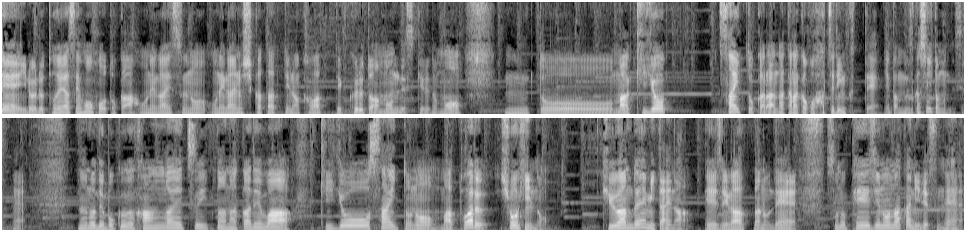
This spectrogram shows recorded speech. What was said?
いろいろ問い合わせ方法とか、お願いするの、お願いの仕方っていうのは変わってくるとは思うんですけれども、うんと、まあ、企業サイトからなかなかこう初リンクってやっぱ難しいと思うんですよね。なので僕が考えついた中では、企業サイトの、まあ、とある商品の Q&A みたいなページがあったので、そのページの中にですね、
